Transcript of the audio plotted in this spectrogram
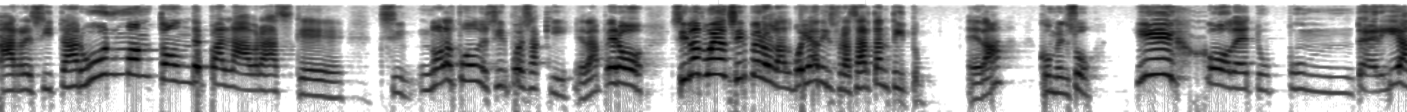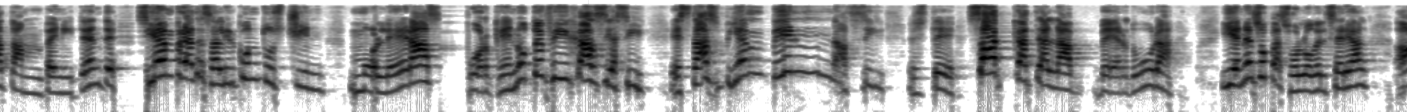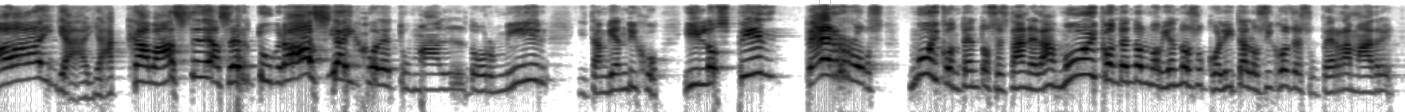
a recitar un montón de palabras que si, no las puedo decir pues aquí, ¿verdad? Pero sí las voy a decir, pero las voy a disfrazar tantito, ¿verdad? Comenzó. Hijo de tu puntería tan penitente, siempre has de salir con tus chinmoleras. ¿Por qué no te fijas y así? Estás bien pin, así, este, sácate a la verdura. Y en eso pasó lo del cereal. Ay, ya, ya acabaste de hacer tu gracia, hijo de tu mal dormir. Y también dijo, y los pin perros, muy contentos están, ¿verdad? Muy contentos moviendo su colita a los hijos de su perra madre.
